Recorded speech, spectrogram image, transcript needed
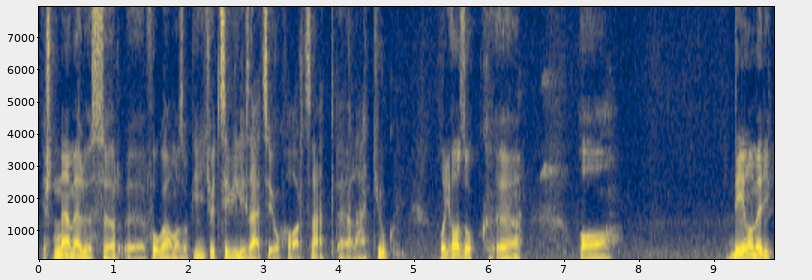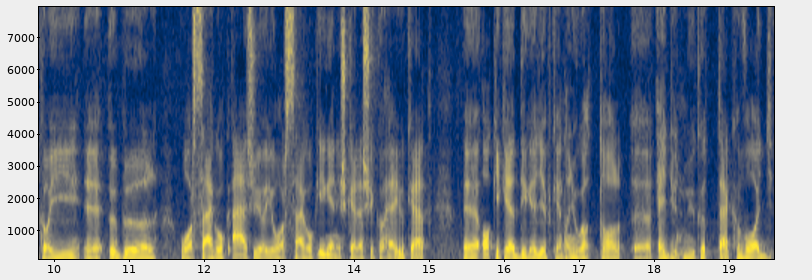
és nem először fogalmazok így, hogy civilizációk harcát látjuk, hogy azok a dél-amerikai öböl országok, ázsiai országok igenis keresik a helyüket, akik eddig egyébként a nyugattal együtt működtek, vagy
